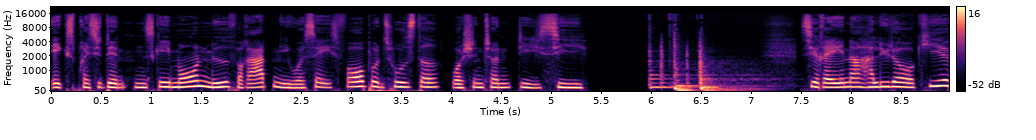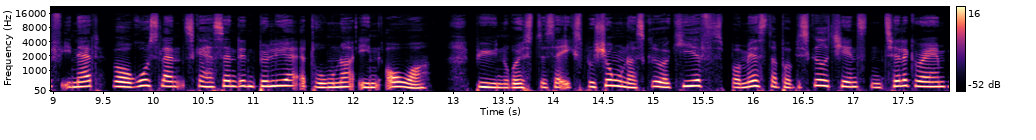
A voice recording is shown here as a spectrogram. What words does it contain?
Ekspræsidenten skal i morgen møde for retten i USA's forbundshovedstad Washington D.C. Sirener har lyttet over Kiev i nat, hvor Rusland skal have sendt en bølge af droner ind over. Byen rystes af eksplosioner, skriver Kievs borgmester på beskedtjenesten Telegram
